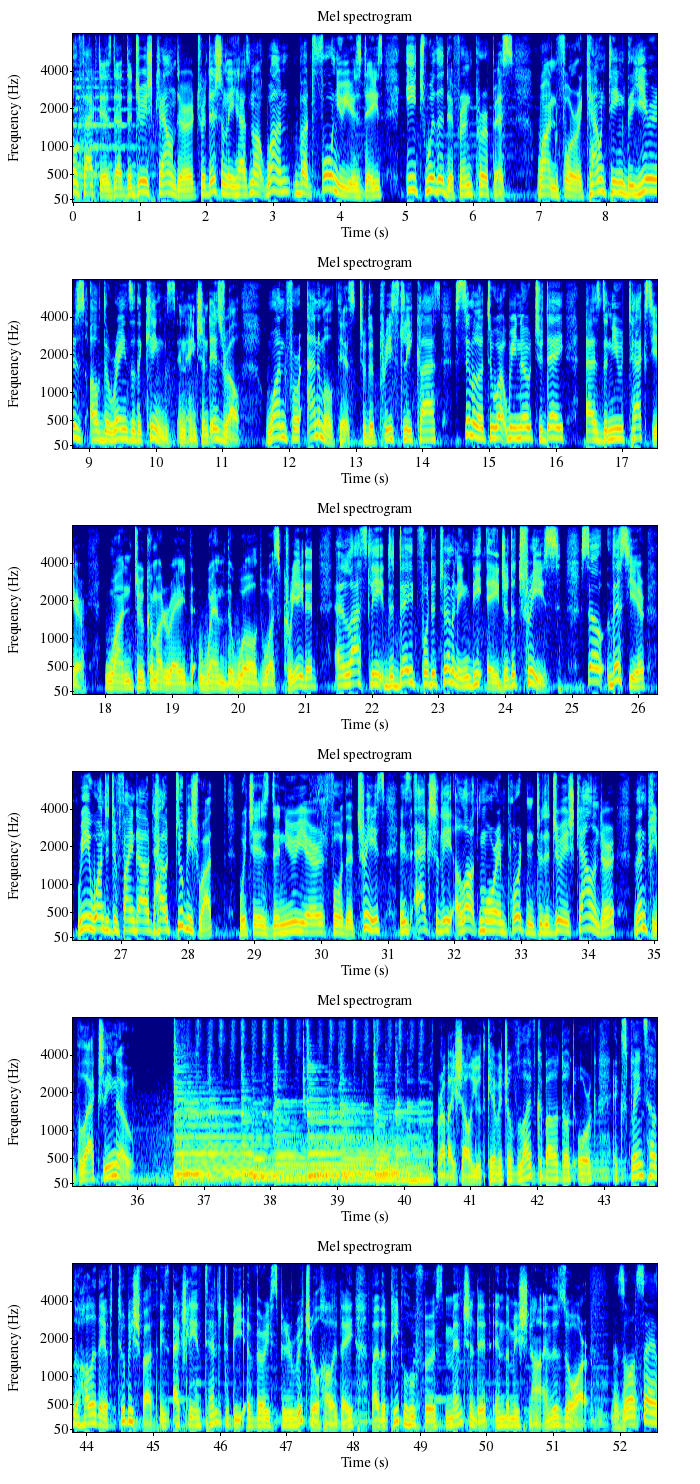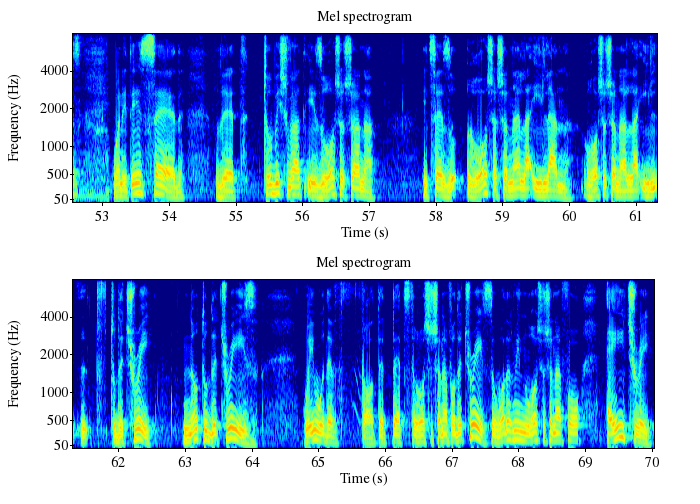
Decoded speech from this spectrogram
original fact is that the Jewish calendar traditionally has not one, but four New Year's days, each with a different purpose. One for counting the years of the reigns of the kings in ancient Israel, one for animal tithes to the priestly class, similar to what we know today as the new tax year, one to commemorate when the world was created, and lastly, the date for determining the age of the trees. So this year, we wanted to find out how Tu Bishvat, which is the new year for the trees, is actually a lot more important to the Jewish calendar than people actually know. Rabbi Shaul Yudkevich of LiveKabbalah.org explains how the holiday of Tu B'Shvat is actually intended to be a very spiritual holiday by the people who first mentioned it in the Mishnah and the Zohar. The Zohar says, when it is said that Tu B'Shvat is Rosh Hashanah, it says Rosh Hashanah la'ilan, Rosh Hashanah la'il, to the tree, not to the trees. We would have thought that that's the Rosh Hashanah for the trees. So what does it mean Rosh Hashanah for a tree?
